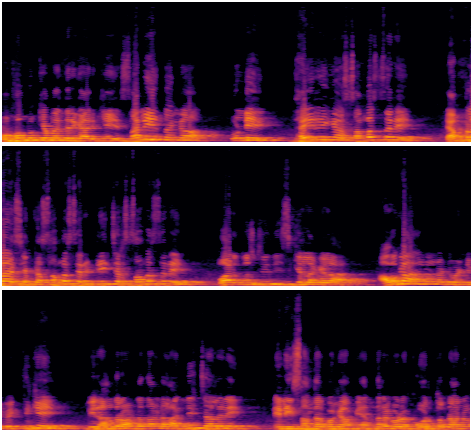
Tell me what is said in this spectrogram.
ఉప ముఖ్యమంత్రి గారికి సన్నిహితంగా ఉండి ధైర్యంగా సమస్యని ఎంప్లాయీస్ యొక్క సమస్యని టీచర్ సమస్యని వారి దృష్టికి తీసుకెళ్ళగల అవగాహన ఉన్నటువంటి వ్యక్తికి మీరందరూ అండదండలు అందించాలని నేను ఈ సందర్భంగా మీ అందరూ కూడా కోరుతున్నాను.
